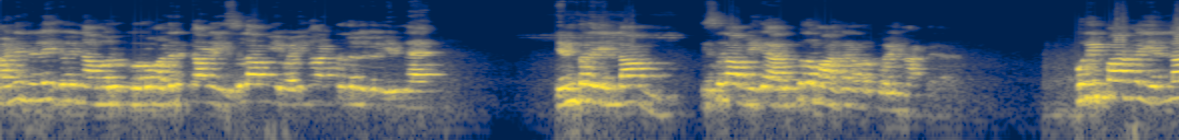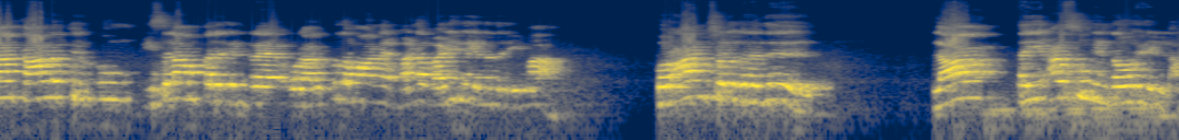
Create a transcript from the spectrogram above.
மனநிலைகளை நாம் இருக்கிறோம்? அதற்கான இஸ்லாமிய வழிகாட்டுதல்கள் என்ன? என்பதை எல்லாம் இஸ்லாம் மிக அற்புதமாக நமக்கு வழிகாட்டுகிறது. குறிப்பாக எல்லா காலத்திற்கும் இஸ்லாம் தருகின்ற ஒரு அற்புதமான மன வலிமை என்ன தெரியுமா? குரான் சொல்லுகிறது லா தைஅசு மின் ரௌஹில்லா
